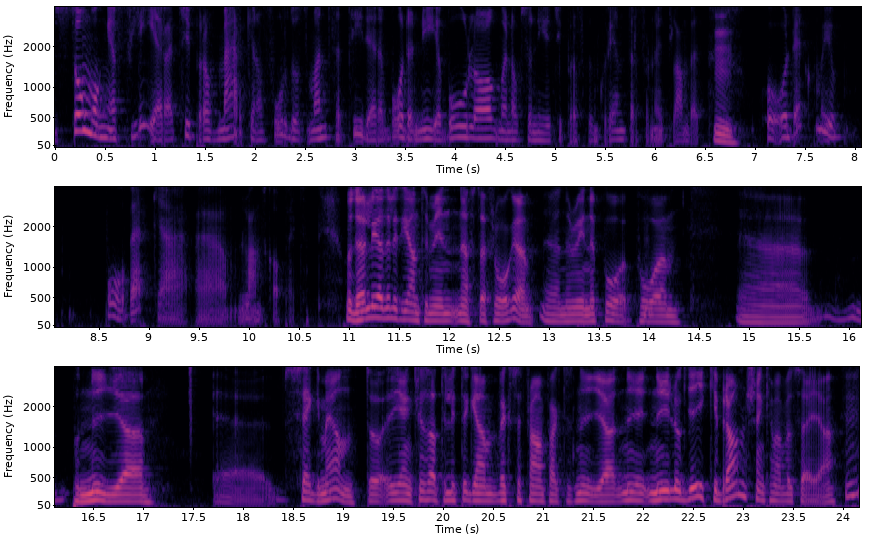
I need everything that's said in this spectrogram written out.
så många flera typer av märken och fordon som man inte sett tidigare. Både nya bolag men också nya typer av konkurrenter från utlandet. Mm. Och, och det kommer ju påverka eh, landskapet. Och det leder lite grann till min nästa fråga. Eh, när du är inne på, på, eh, på nya segment. Och egentligen så att det lite grann växer fram faktiskt nya, ny, ny logik i branschen kan man väl säga. Mm.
